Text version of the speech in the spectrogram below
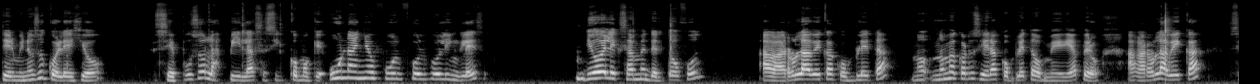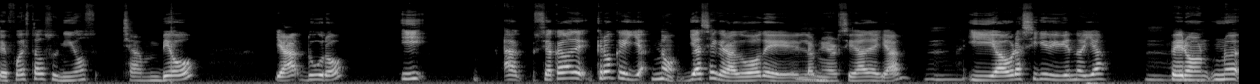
terminó su colegio, se puso las pilas, así como que un año full, full, full inglés. Dio el examen del TOEFL, agarró la beca completa. No, no me acuerdo si era completa o media, pero agarró la beca, se fue a Estados Unidos, chambeó, ya duro, y se acaba de, creo que ya, no, ya se graduó de la Mm. universidad de allá mm, y ahora sigue viviendo allá. mm. Pero no,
